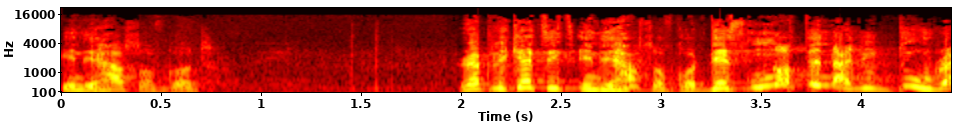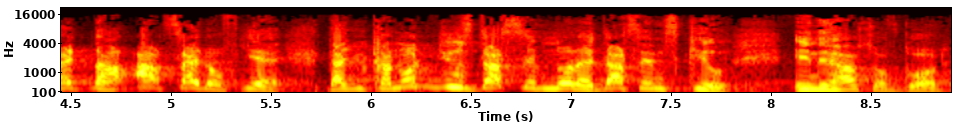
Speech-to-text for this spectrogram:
in the house of God. Replicate it in the house of God. There's nothing that you do right now outside of here that you cannot use that same knowledge, that same skill in the house of God.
